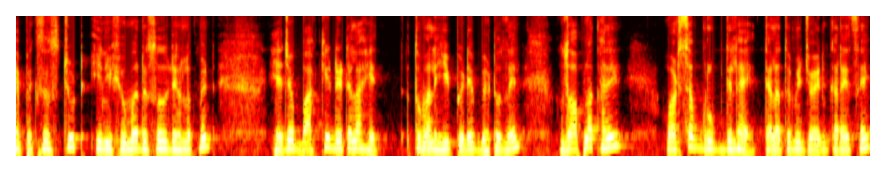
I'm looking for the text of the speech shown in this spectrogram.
apex institute in human resource development ह्या ज्या बाकी डिटेल आहेत तुम्हाला ही पी डी एफ भेटून जाईल. जो आपला खाली व्हॉट्सअप ग्रुप दिला आहे त्याला तुम्ही जॉईन करायचं आहे.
